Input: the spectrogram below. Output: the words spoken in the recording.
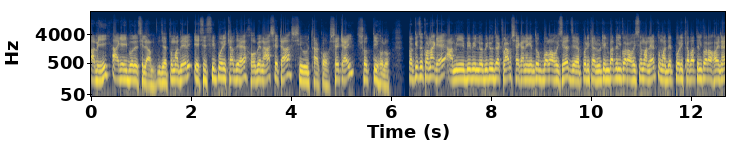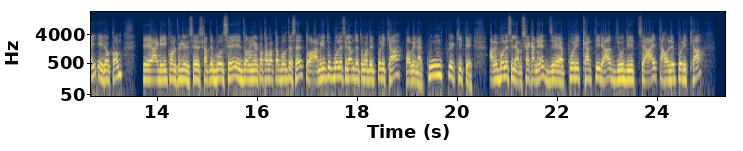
আমি আগেই বলেছিলাম যে তোমাদের এসএসসি পরীক্ষা যে হবে না সেটা শিওর থাকো, সেটাই সত্যি হলো। তো কিছুক্ষণ আগে আমি বিভিন্ন ভিডিও দেখলাম, সেখানে কিন্তু বলা হয়েছে যে পরীক্ষা রুটিন বাতিল করা হয়েছে মানে তোমাদের পরীক্ষা বাতিল করা হয় নাই, এরকম। সে আগেই কনফিডেন্সের সাথে বলছে, এই ধরনের কথাবার্তা বলতেছে। তো আমি কিন্তু বলেছিলাম যে তোমাদের পরীক্ষা হবে না। কোন প্রেক্ষিতে? আমি বলেছিলাম সেখানে যে পরীক্ষার্থীরা যদি চায় তাহলে পরীক্ষা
